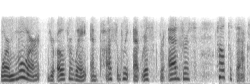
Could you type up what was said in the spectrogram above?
or more, you're overweight and possibly at risk for adverse health effects.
